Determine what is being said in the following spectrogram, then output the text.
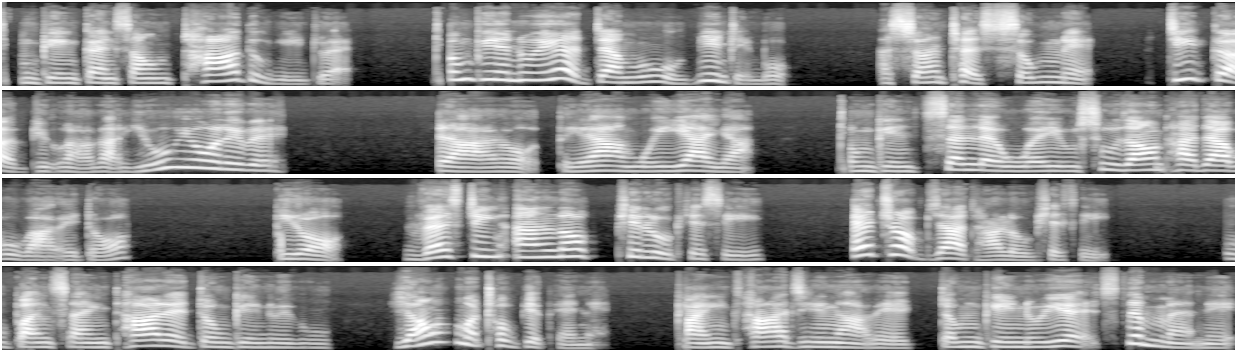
တုံကင်ကန်ဆောင်ထားသူတွေအတွက်တုံကင်တွေရဲ့တန်ဖိုးကိုမြင့်တင်ဖို့အစွမ်းထက်ဆုံးတဲ့အဓိကဗျူဟာကရိုးရိုးလေးပဲဒါတော့တရားငွေရရတုံကင်ဆက်လက်ဝယ်ယူစုဆောင်းထားကြဖို့ပါပဲတော့ပြီးတော့ vesting unlock ဖြစ်လို့ဖြစ်စီ airdrop ရထားလို့ဖြစ်စီဥပိုင်ဆိုင်ထားတဲ့တုံကင်တွေကိုရောင်းမထုတ်ပြစ်ဖ ೇನೆ ဂိုင်ထားခြင်းကပဲတုံကင်တွေရဲ့စစ်မှန်တဲ့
